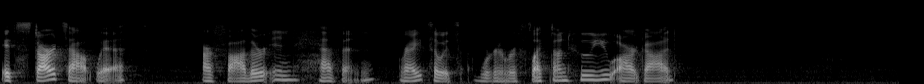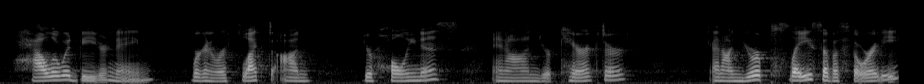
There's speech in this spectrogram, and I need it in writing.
it starts out with Our Father in heaven, right? So it's we're going to reflect on who you are, God. Hallowed be your name. We're going to reflect on your holiness and on your character and on your place of authority,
